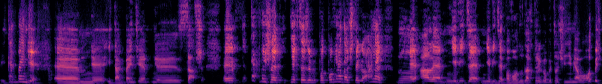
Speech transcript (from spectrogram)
I tak będzie. I tak będzie e, zawsze. E, tak myślę, nie chcę, żeby podpowiadać tego, ale, mm, ale nie widzę, nie widzę powodu, dla którego by to się nie miało odbyć.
